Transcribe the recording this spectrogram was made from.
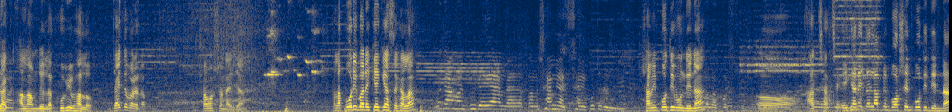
যাক আলহামদুলিল্লাহ খুবই ভালো। যাইতে পারেন আপনি। সমস্যা নাই যান। খালা পরিবারে কে কে আছে খালা? ওই যে আমার দুইটাই আর আমরা আমার স্বামী প্রতিবন্ধী। না? ও আচ্ছা আচ্ছা। এখানে তাহলে আপনি বসেন প্রতিদিন না?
